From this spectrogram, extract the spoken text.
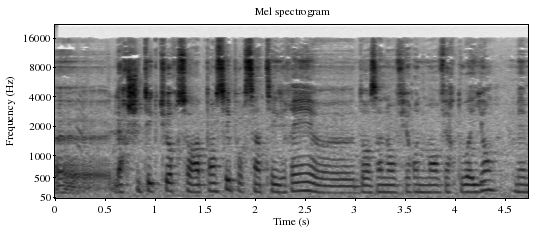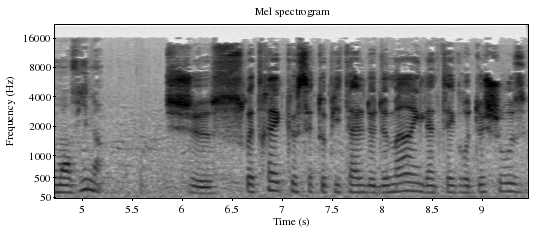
Euh, L'architecture sera pensée pour s'intégrer euh, dans un environnement verdoyant, même en ville. Je souhaiterais que cet hôpital de demain, il intègre deux choses.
